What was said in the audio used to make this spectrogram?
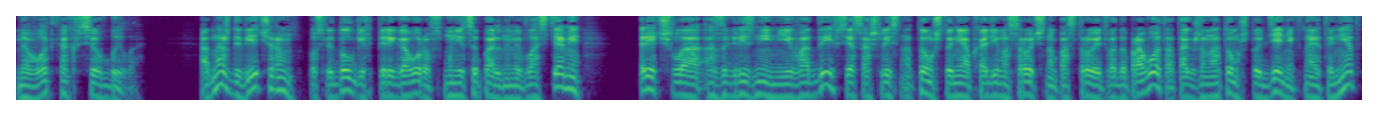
Но вот как все было. Однажды вечером, после долгих переговоров с муниципальными властями, Речь шла о загрязнении воды, все сошлись на том, что необходимо срочно построить водопровод, а также на том, что денег на это нет,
